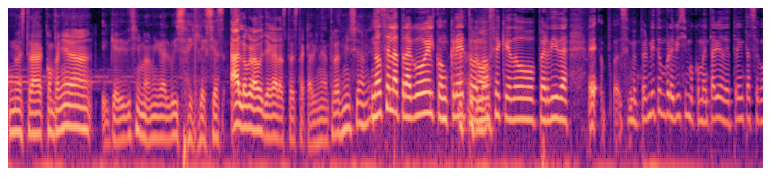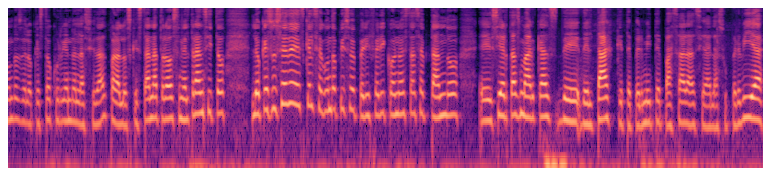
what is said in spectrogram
Nuestra compañera y queridísima amiga Luisa Iglesias ha logrado llegar hasta esta cabina de transmisiones. No se la tragó el concreto, no, se quedó perdida. Eh, se me permite un brevísimo comentario de 30 segundos de lo que está ocurriendo en la ciudad para los que están atorados en el tránsito. Lo que sucede es que el segundo piso de periférico no está aceptando eh, ciertas marcas de, del tag que te permite pasar hacia la supervía,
